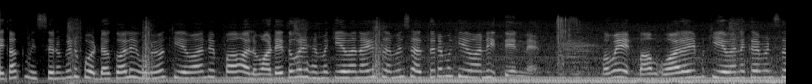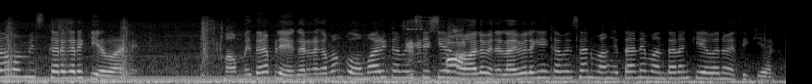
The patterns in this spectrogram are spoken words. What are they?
දෙකක් මිස් වෙනකොට පොඩ්ඩක් ඔයාලා ඉවුමව කියවන්න එපා. හල. මට එතකොට එහෙම කියවන අය කමෙන්ට්ස් ඇත්තටම කියවන්න හිතෙන්නේ නැහැ. මම ඔයාලම කියවන කමෙන්ට්ස් මම මිස් කර කර කියවන්නේ. මම මෙතන ප්ලේ කරන ගමන් කොහොම හරි කමෙන්ට්ස් එක කියනවා ඔයාලා වෙන ලයිව් එකකින් කමෙන්ට්ස් ගන්න මං හිතන්නේ මං තරම් කියවනවා ඇති කියලා.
